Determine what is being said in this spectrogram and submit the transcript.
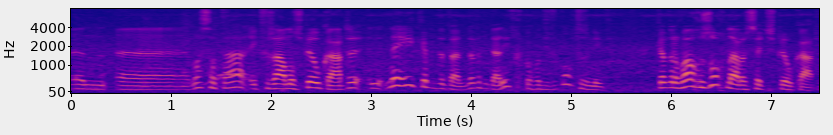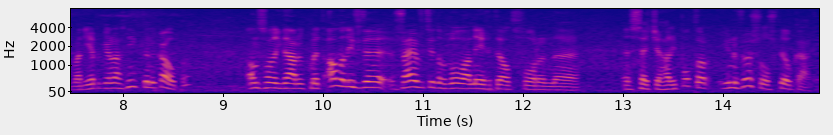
een. eh, was dat daar? Ik verzamel speelkaarten. Nee, ik heb dat, daar, dat heb ik daar niet gekocht, want die verkochten ze niet. Ik heb er nog wel gezocht naar een setje speelkaarten, maar die heb ik helaas niet kunnen kopen. Anders had ik daar ook met alle liefde 25 dollar neergeteld voor een, eh, een setje Harry Potter Universal speelkaarten.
